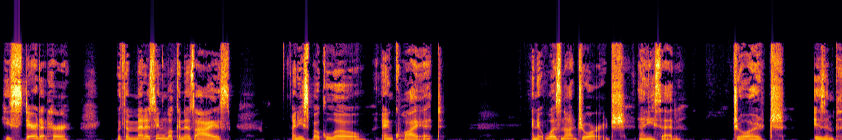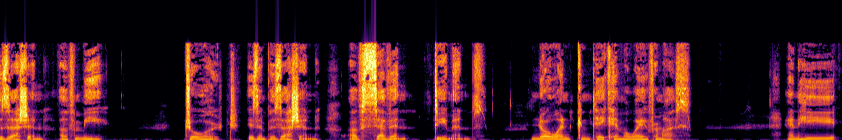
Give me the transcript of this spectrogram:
He stared at her with a menacing look in his eyes. And he spoke low and quiet. And it was not George. And he said, George is in possession of me. George is in possession of seven demons. No one can take him away from us. And he,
